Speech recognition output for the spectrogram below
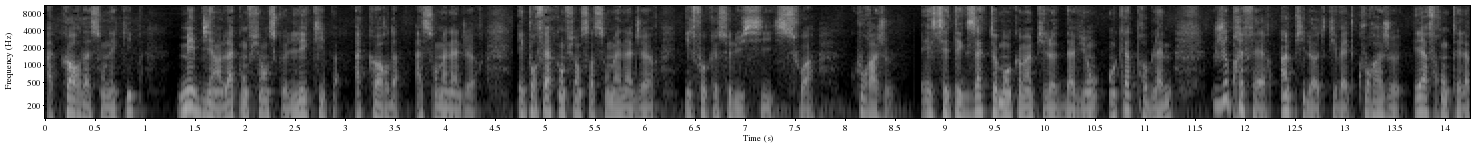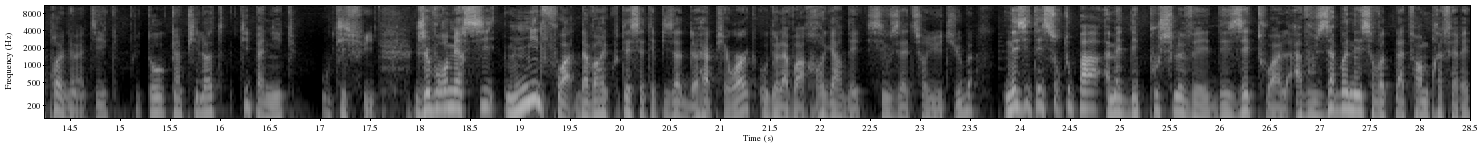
accorde à son équipe, mais bien la confiance que l'équipe accorde à son manager. Et pour faire confiance à son manager, il faut que celui-ci soit courageux. Et c'est exactement comme un pilote d'avion. En cas de problème, je préfère un pilote qui va être courageux et affronter la problématique plutôt qu'un pilote qui panique qui fuit. Je vous remercie mille fois d'avoir écouté cet épisode de Happy Work ou de l'avoir regardé si vous êtes sur YouTube. N'hésitez surtout pas à mettre des pouces levés, des étoiles, à vous abonner sur votre plateforme préférée.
